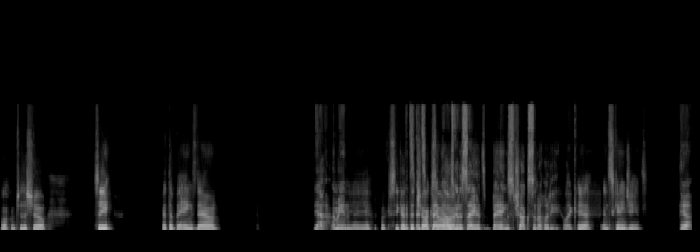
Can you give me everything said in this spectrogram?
Welcome to the show. See? Got the bangs down. Yeah, I mean, Yeah, yeah. yeah. Look, see, got the chucks ba- on. I was gonna say it's bangs, chucks, and a hoodie. Like, yeah, and skinny jeans. Yeah,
